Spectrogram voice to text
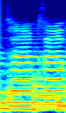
Sometimes I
